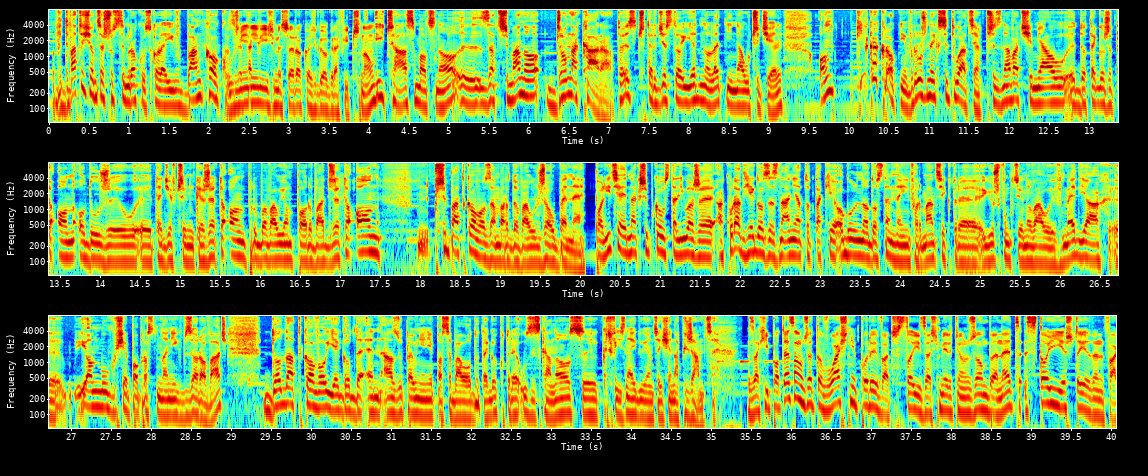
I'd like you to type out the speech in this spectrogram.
W 2006 roku z kolei w Bangkoku, tak Zmieniliśmy szerokość geograficzną. i czas mocno, y, zatrzymano Johna Cara. To jest 41-letni nauczyciel. On kilkakrotnie w różnych sytuacjach przyznawać się miał do tego, że to on odurzył y, tę dziewczynkę, że to on próbował ją porwać, że to on mm, przypadkowo zamordował Joe. Policja jednak szybko ustaliła, że akurat jego zeznania to takie ogólnodostępne informacje, które już funkcjonowały w mediach y, i on mógł się po prostu na nich wzorować. Dodatkowo jego DNA zupełnie nie pasowało do tego, które uzyskano z krwi znajdującej się na piżamce. Za hipotezą, że to właśnie porywacz stoi za śmiercią Jean Bennett, stoi jeszcze jeden fakt.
